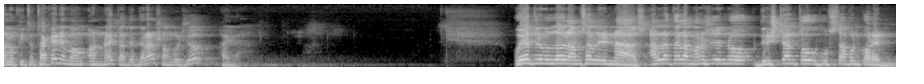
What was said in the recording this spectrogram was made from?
আলোকিত থাকেন এবং অন্যায় তাদের দ্বারা সংগঠিত হয় না। ওয়াদুল্লাহ আমসাল নাস। আল্লাহ তালা মানুষের জন্য দৃষ্টান্ত উপস্থাপন করেন।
